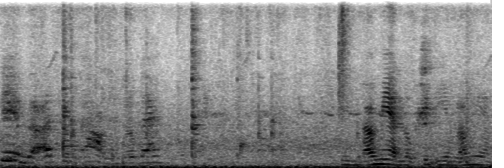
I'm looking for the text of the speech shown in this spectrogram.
ทีมแล้วอาทิตย์ข่าวแล้วแบง อิ่มแล้วเมียนลูกกินอิ่มแล้วเมียน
